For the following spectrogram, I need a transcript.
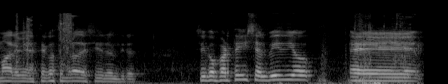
madre mía, estoy acostumbrado a decir el directo. Si compartís el vídeo, eh,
